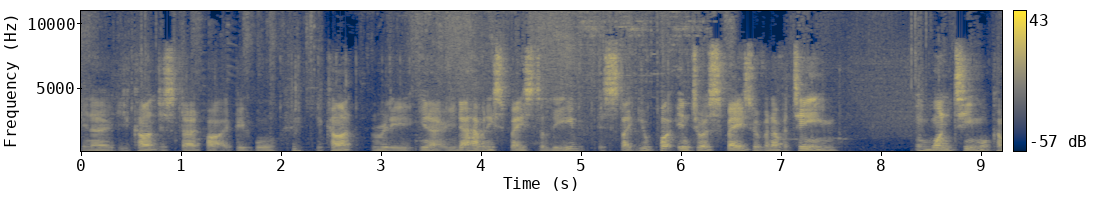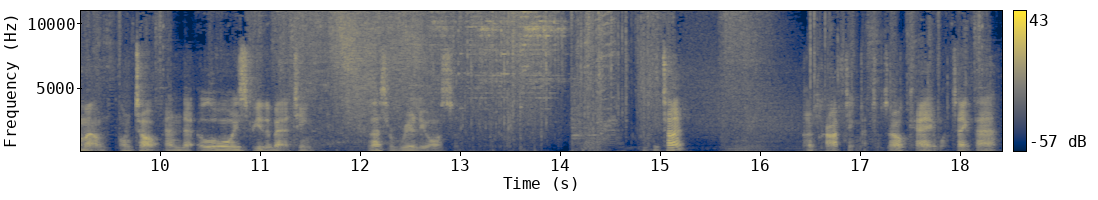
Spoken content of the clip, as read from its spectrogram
You know, you can't just third party people. You can't really, you know, you don't have any space to leave. It's like you're put into a space with another team, and one team will come out on top, and it'll always be the better team. that's really awesome time? No crafting metals. Okay, we'll take that.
